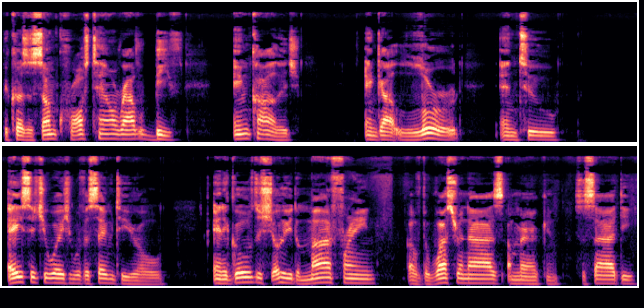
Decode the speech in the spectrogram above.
because of some crosstown rival beef in college and got lured into a situation with a 70 year old. And it goes to show you the mind frame of the westernized American society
